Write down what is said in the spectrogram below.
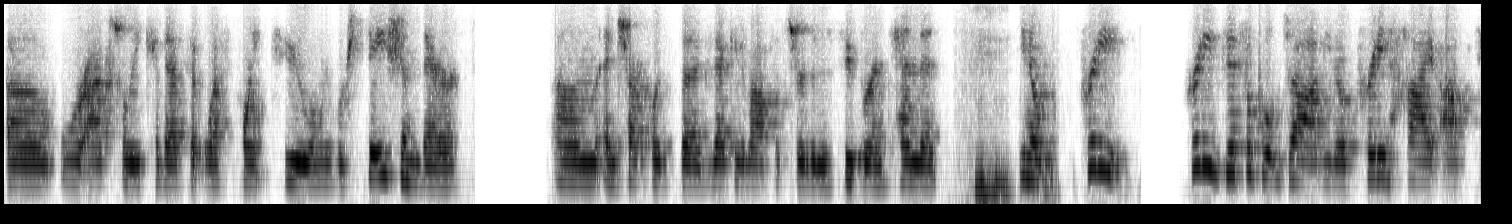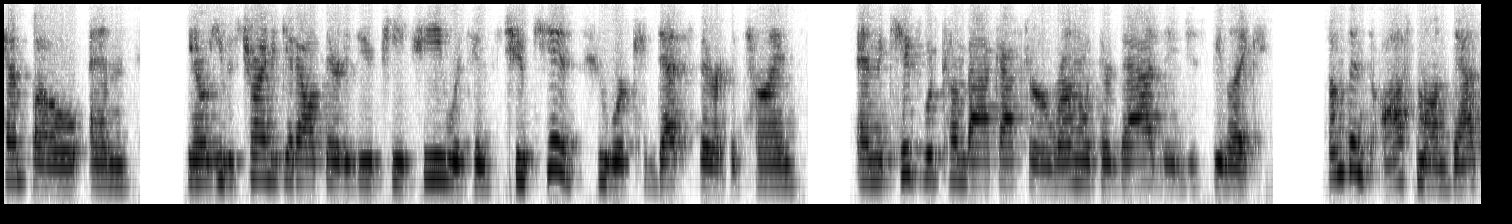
uh, were actually cadets at West Point too when we were stationed there. Um, and Chuck was the executive officer to the superintendent. Mhm. You know, pretty pretty difficult job. You know, pretty high up tempo, and you know he was trying to get out there to do PT with his two kids who were cadets there at the time. And the kids would come back after a run with their dad. They'd just be like, "Something's off, mom. Dad's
